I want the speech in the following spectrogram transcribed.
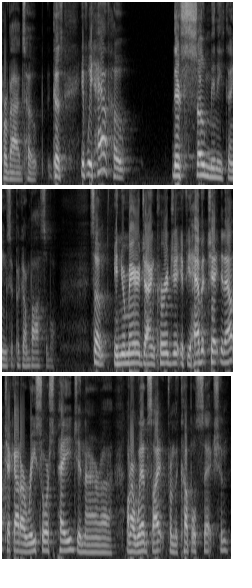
provides hope. Because if we have hope, there's so many things that become possible. So, in your marriage, I encourage you. If you haven't checked it out, check out our resource page in our uh, on our website from the couples section.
